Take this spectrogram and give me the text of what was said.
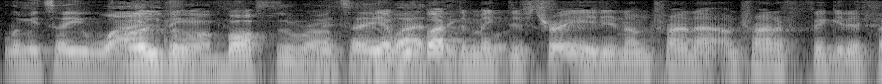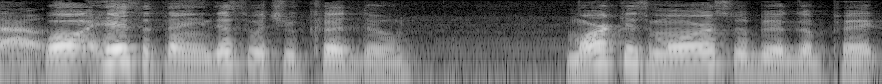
let me tell you why. Oh, you think- talking about Boston, let right? Yeah, we're about to make this trade, and I'm trying to I'm trying to figure this out. Well, here's the thing. This is what you could do. Marcus Morris would be a good pick.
